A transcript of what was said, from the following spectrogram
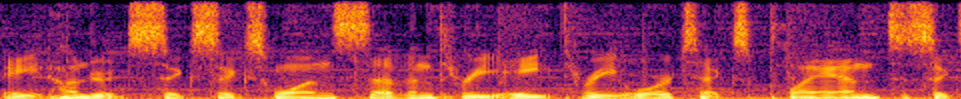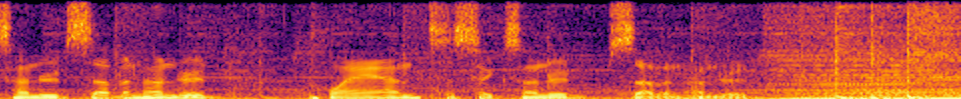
800 661 7383 or text plan to 600 700. Plan to 600 700.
